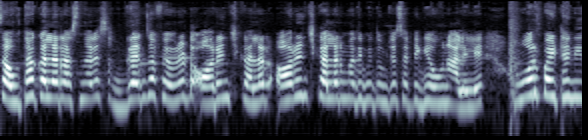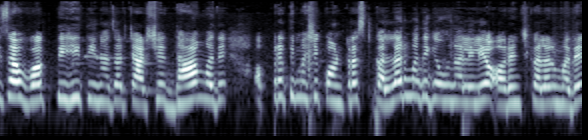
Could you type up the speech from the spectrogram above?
चौथा कलर असणारे सगळ्यांचा फेवरेट ऑरेंज कलर ऑरेंज कलरमध्ये मी तुमच्यासाठी घेऊन आलेले. मोर पैठणीचा वर्क तीही तीन हजार चारशे दहा मध्ये अप्रतिम अशी कॉन्ट्रास्ट कलरमध्ये घेऊन आलेली आहे ऑरेंज कलरमध्ये.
